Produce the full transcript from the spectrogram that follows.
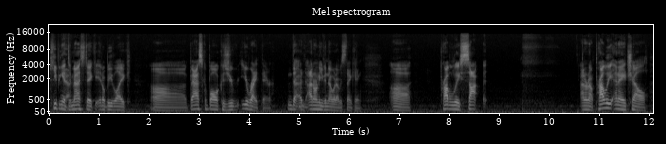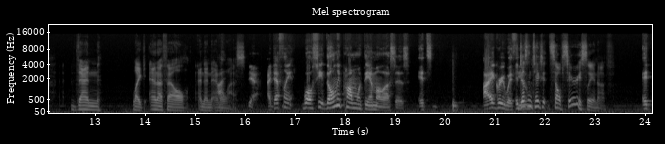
Keeping it Yeah. domestic, it'll be like uh, basketball because you're you're right there. Th- Mhm. I don't even know what I was thinking. Uh, probably soc. I don't know. Probably NHL, then like NFL, and then I- MLS. yeah, I definitely. Well, see, the only problem with the MLS is it's. I agree with you. it doesn't take itself seriously enough. it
